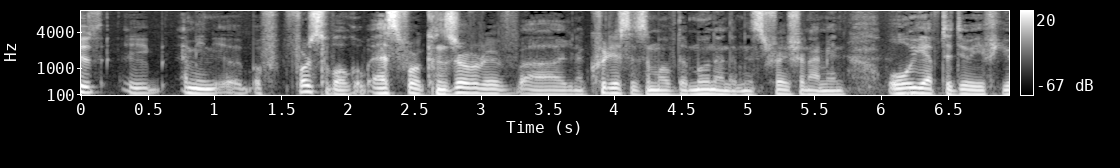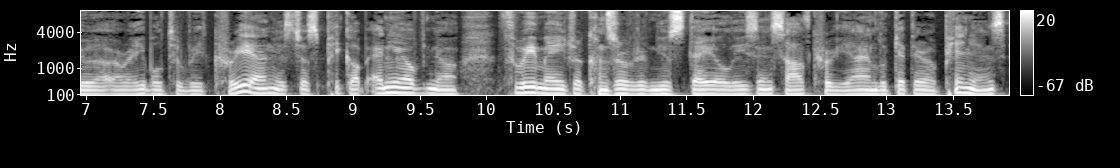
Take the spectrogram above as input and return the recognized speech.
I mean, uh, first of all, as for conservative, uh, you know, criticism of the Moon administration, I mean, all you have to do if you are able to read Korean is just pick up any of you know three major conservative news dailies in South Korea and look at their opinions,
